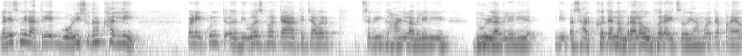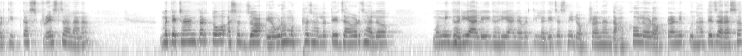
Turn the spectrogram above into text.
लगेच मी रात्री एक गोळीसुद्धा खाल्ली. पण एकूण दिवसभर त्या त्याच्यावर सगळी घाण लागलेली धूळ लागलेली दि सारखं त्या नंबराला उभं राहायचं ह्यामुळे त्या पायावरती इतका स्ट्रेस झाला ना. मग त्याच्यानंतर तो असं ज एवढं मोठं झालं ते जवळ झालं. मग मी घरी आले घरी आल्यावरती लगेचच मी डॉक्टरांना दाखवलं. डॉक्टरांनी पुन्हा ते जरासं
